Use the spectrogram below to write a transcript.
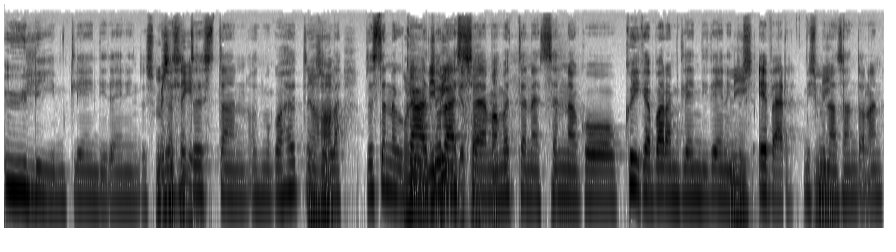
ülim klienditeenindus. ma lihtsalt tõstan, oot ma kohe ütlen Jaha. sulle, ma tõstan nagu oli käed nii üles pinges, ja ma mõtlen, et see on nagu kõige parem klienditeenindus Nii. ever, mis Nii. mina saanud olen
